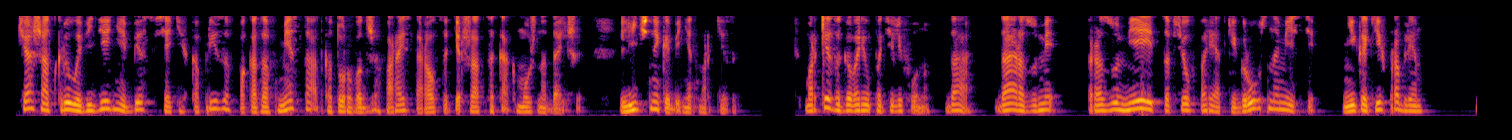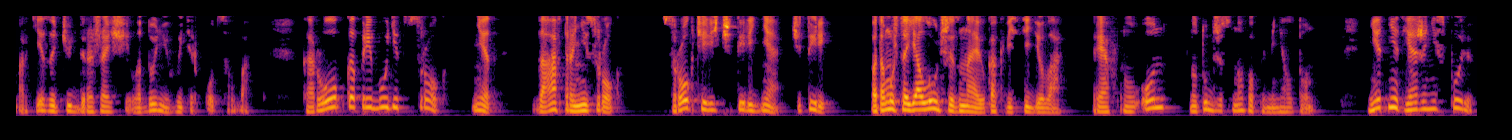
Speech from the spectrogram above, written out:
Чаша открыла видение без всяких капризов, показав место, от которого Джафарай старался держаться как можно дальше. Личный кабинет Маркезы. Маркеза говорил по телефону. Да, да, разуме... разумеется, все в порядке. Груз на месте. Никаких проблем. Маркеза чуть дрожащей ладонью вытер пот со лба. Коробка прибудет в срок. Нет, завтра не срок. Срок через четыре дня. Четыре. «Потому что я лучше знаю, как вести дела», — рявкнул он, но тут же снова поменял тон. «Нет-нет, я же не спорю.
